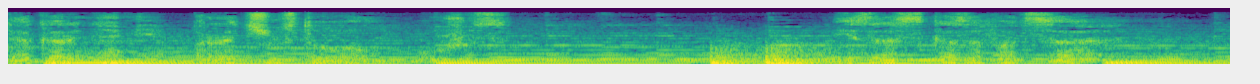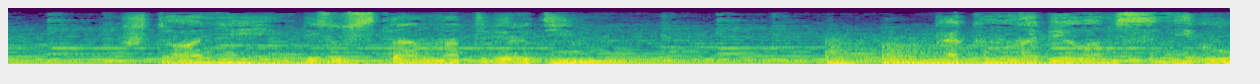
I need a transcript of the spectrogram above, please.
да корнями прочувствовал ужас. Из рассказов отца, что о ней безустанно твердим, как на белом снегу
